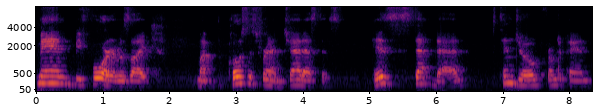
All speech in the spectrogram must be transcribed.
man, before it was like my closest friend, Chad Estes, his stepdad, Tim Joe from Japan,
